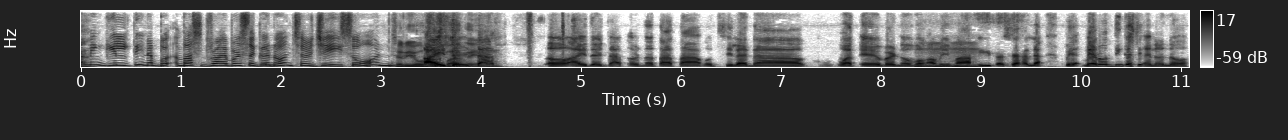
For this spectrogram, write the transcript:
maraming guilty na bu- bus driver sa ganon, Sir Jason. Seryoso Either bagay that, yan. Oh, either that or natatakot sila na whatever, no? Baka may Mm. makita sa kala. Pe- Meron din kasi ano, no?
